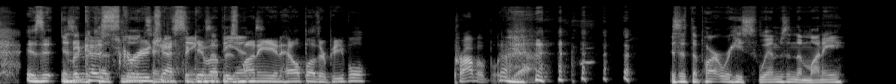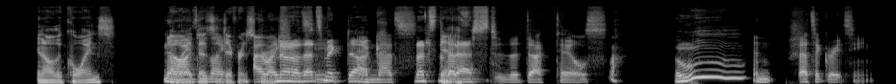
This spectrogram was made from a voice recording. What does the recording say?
yeah. Is it Is it because, because Scrooge has to give up his end? money and help other people? Probably, yeah. Is it the part where he swims in the money and all the coins? No, Oh, wait, I do that's a different story. like No, no, that's scene, McDuck. and That's That's the Yeah. best. The Ducktales, Ooh. and that's a great scene.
